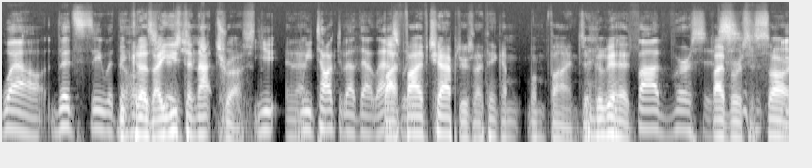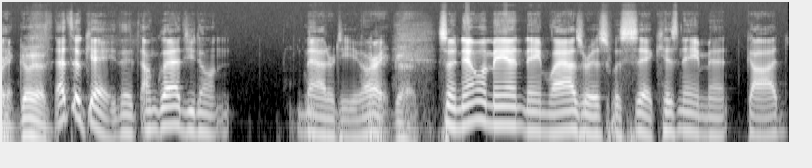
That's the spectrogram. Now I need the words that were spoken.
wow. Let's see what the because I used to not trust. You, And I- we talked about that last by week. five chapters, I think I'm I'm fine. So go ahead. Five verses. Five verses. Sorry. Yeah. Go ahead. That's okay. That I'm glad you don't matter to you. All Okay, right. Go ahead. So now a man named Lazarus was sick. His name meant God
